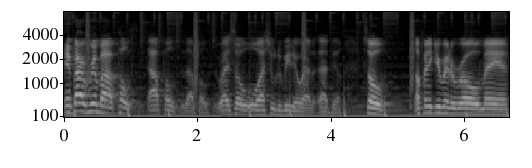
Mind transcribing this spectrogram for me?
if I remember, I'll post it. I'll post it. I'll post it. Right. So, or I shoot a video out, out there. So, I'm finna get rid of roll, man.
